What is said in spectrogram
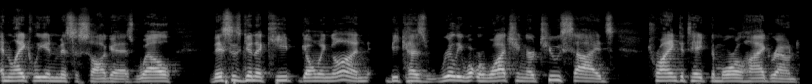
and likely in Mississauga as well. This is going to keep going on because really what we're watching are two sides trying to take the moral high ground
